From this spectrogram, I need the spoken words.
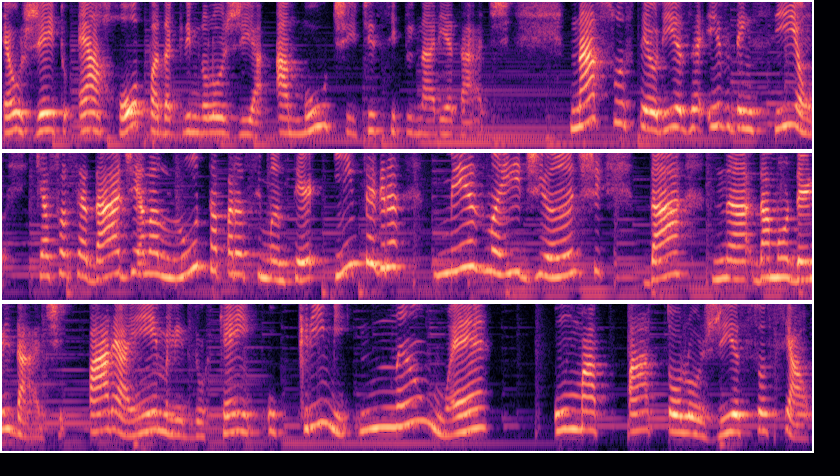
é o jeito, é a roupa da criminologia, a multidisciplinariedade nas suas teorias evidenciam que a sociedade ela luta para se manter íntegra mesmo aí diante da, na, da modernidade. Para Emily Durkheim, o crime não é uma patologia social,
